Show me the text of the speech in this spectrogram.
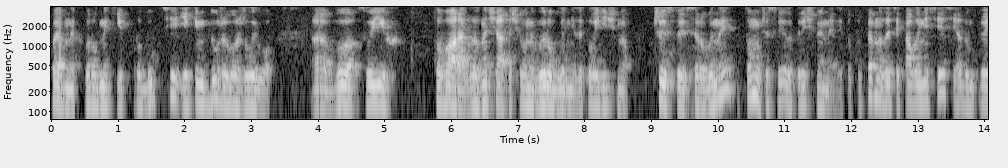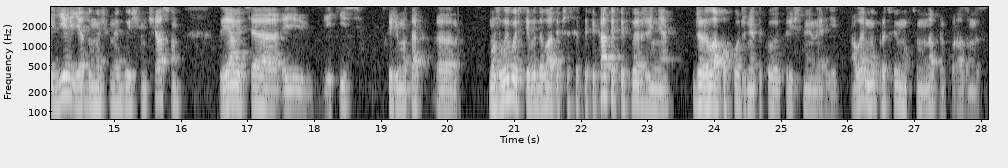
певних виробників продукції, яким дуже важливо е, в своїх товарах зазначати, що вони вироблені з екологічно чистої сировини, в тому числі електричної енергії. Тобто певна зацікавленість є. Я дум- е, є. Я думаю, що найближчим часом з'явиться якісь, скажімо так, е, можливості видавати чи сертифікати підтвердження джерела походження такої електричної енергії. Але ми працюємо в цьому напрямку разом із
